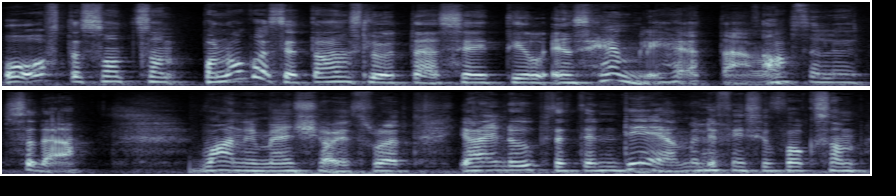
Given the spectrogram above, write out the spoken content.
Och ofta sånt som på något sätt ansluter sig till ens hemligheter. Va? Absolut. Sådär. Vanlig människa, jag tror att jag har ändå upptäckt en del, men det finns ju folk som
